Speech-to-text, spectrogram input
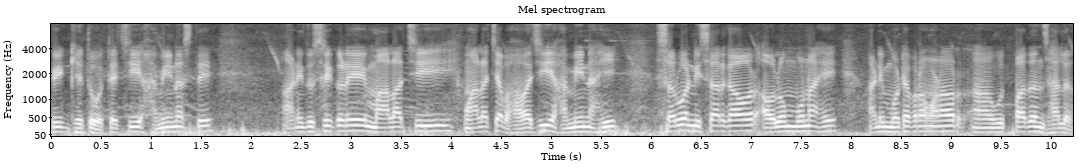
पीक घेतो त्याची हमी नसते. आणि दुसरीकडे मालाची मालाच्या भावाची हमी नाही. सर्व निसर्गावर अवलंबून आहे आणि मोठ्या प्रमाणावर उत्पादन झालं.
